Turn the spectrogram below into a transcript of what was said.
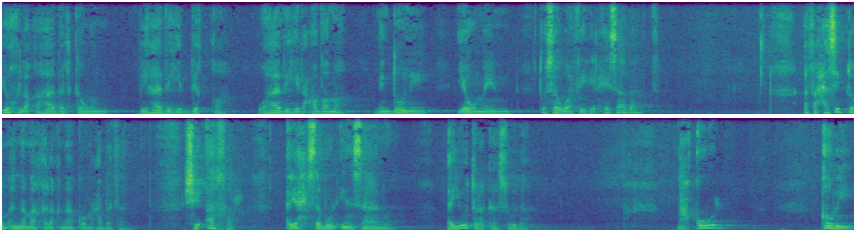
يخلق هذا الكون بهذه الدقة وهذه العظمة من دون يوم تسوى فيه الحسابات. أفحسبتم أنما خلقناكم عبثا؟ شيء آخر أيحسب الإنسان أن يترك سدى؟ معقول قوي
